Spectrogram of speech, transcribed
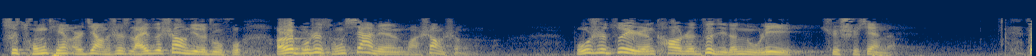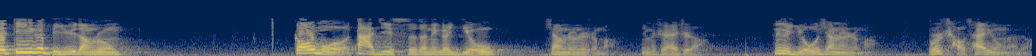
是从天而降的，是来自上帝的祝福，而不是从下面往上升，不是罪人靠着自己的努力去实现的。在第一个比喻当中，高抹大祭司的那个油象征着什么？你们谁还知道？那个油象征什么？不是炒菜用的，对吧？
